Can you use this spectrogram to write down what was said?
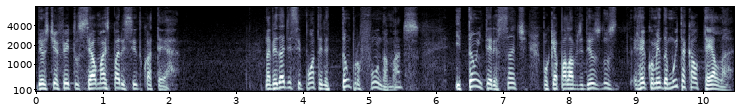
Deus tinha feito o céu mais parecido com a terra. Na verdade, esse ponto ele é tão profundo, amados, e tão interessante, porque a palavra de Deus nos recomenda muita cautela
